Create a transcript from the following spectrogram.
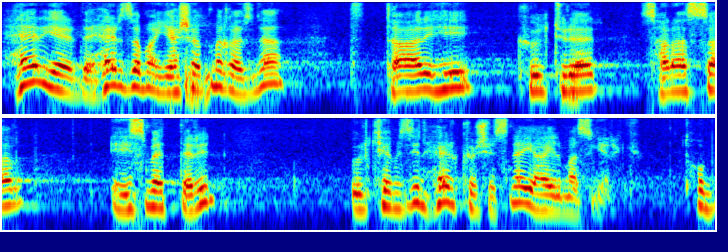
her yerde, her zaman yaşatmak adına tarihi, kültürel, sanatsal hizmetlerin ülkemizin her köşesine yayılması gerekiyor. Tabii.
